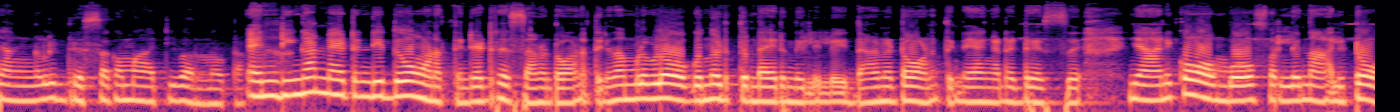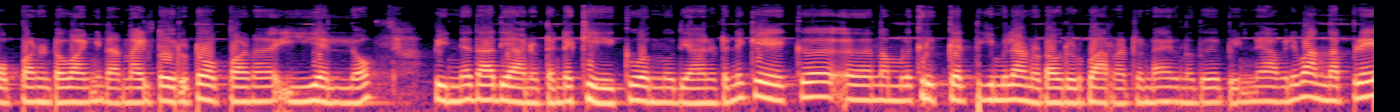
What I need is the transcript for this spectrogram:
ഞങ്ങൾ ഡ്രസ്സൊക്കെ മാറ്റി വന്നു കേട്ടോ എന്റെയും കണ്ണേട്ടന്റെ ഇത് ഓണത്തിന്റെ ഡ്രസ്സാണ് കേട്ടോ ഓണത്തിന്. നമ്മൾ വ്ളോഗൊന്നും എടുത്തിട്ടുണ്ടായിരുന്നില്ലല്ലോ ഇതാണ് കേട്ടോ ഓണത്തിന്റെ ഞങ്ങളുടെ ഡ്രസ്സ് ഞാൻ കോംബോ ഓഫറിൽ നാല് ടോപ്പാണ് കേട്ടോ വാങ്ങിയിട്ടുണ്ടായിരുന്നത് അതിലത്തെ ഒരു ടോപ്പാണ് ഈ യെല്ലോ പിന്നെ ഇതാ ധ്യാനുട്ടന്റെ കേക്ക് വന്നു. ധ്യാനുട്ടന്റെ കേക്ക് നമ്മൾ ക്രിക്കറ്റ് ടീമിലാണ് കേട്ടോ അവരോട് പറഞ്ഞിട്ടുണ്ടായിരുന്നത്. പിന്നെ അവന് വന്നപ്പോഴേ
